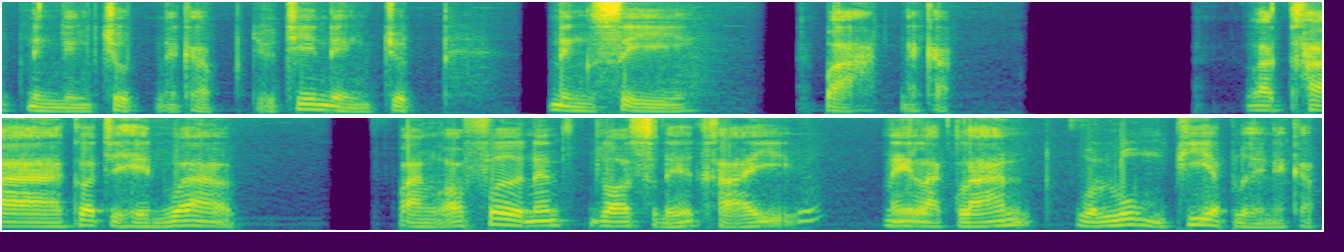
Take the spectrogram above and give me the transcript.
0.11 จุดนะครับ อยู่ที่ 1.14 บาทนะครับ ราคาก็จะเห็นว่า ฝั่งออฟเฟอร์นั้นรอเสนอขายในหลักล้านวอลลุ่มเพียบเลยนะครับ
